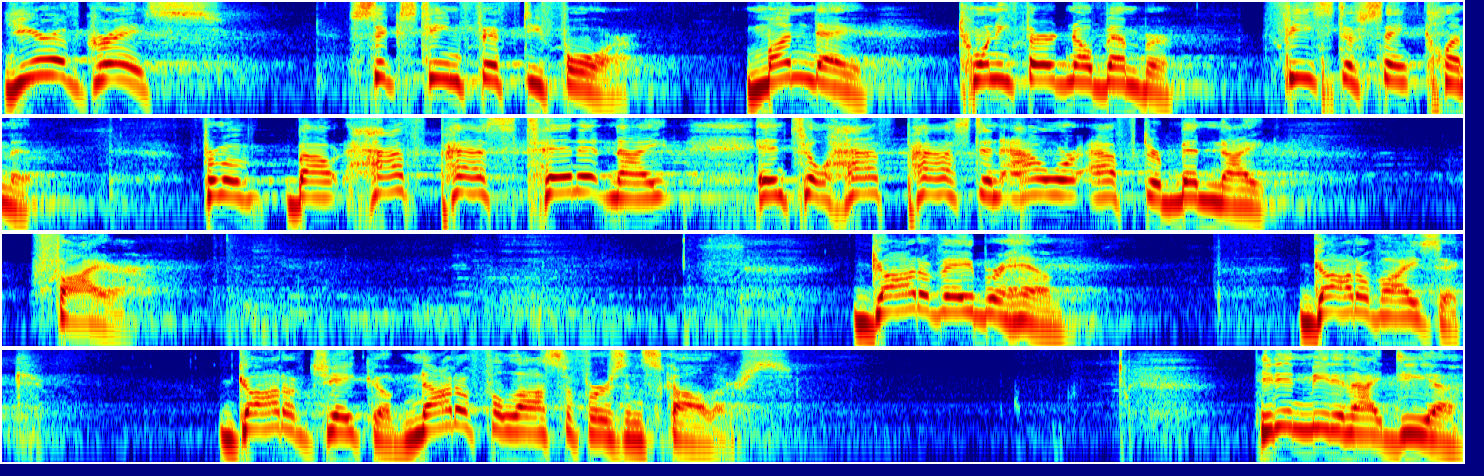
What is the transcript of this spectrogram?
Year of Grace, 1654, Monday, 23rd November. Feast of St. Clement. From about half past 10 at night until half past an hour after midnight, fire. God of Abraham, God of Isaac, God of Jacob, not of philosophers and scholars. He didn't meet an idea,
